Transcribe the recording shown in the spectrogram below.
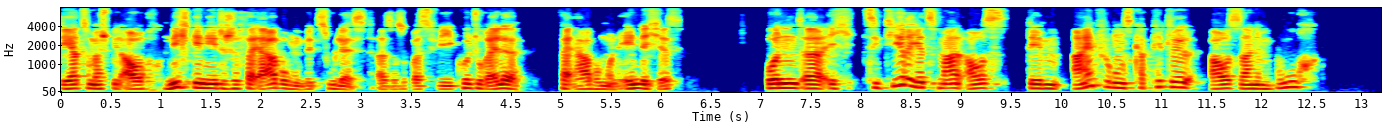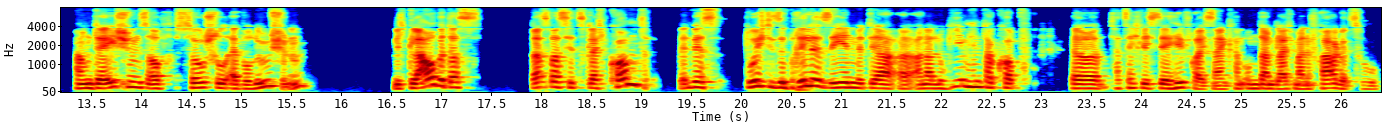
der zum Beispiel auch nicht genetische Vererbung mit zulässt, also sowas wie kulturelle Vererbung und ähnliches. Und äh, ich zitiere jetzt mal aus dem Einführungskapitel aus seinem Buch Foundations of Social Evolution. ich glaube, dass das, was jetzt gleich kommt, wenn wir es durch diese Brille sehen mit der äh, Analogie im Hinterkopf, äh, tatsächlich sehr hilfreich sein kann, um dann gleich meine Frage zu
